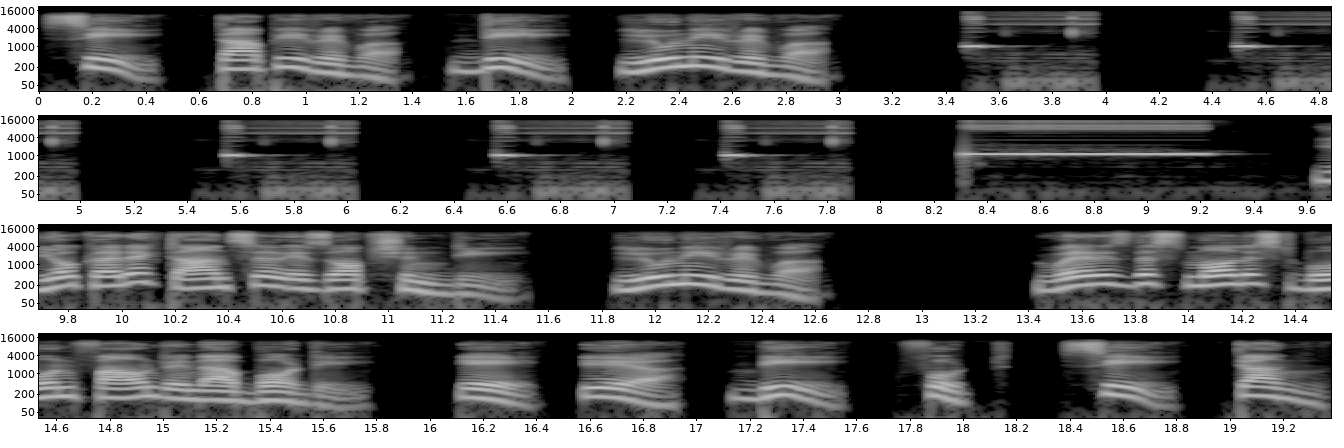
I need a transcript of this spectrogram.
C. Tapi River. D. Luni River. Your correct answer is option D. Luni River. Where is the smallest bone found in our body? A. Ear. B. Foot. C. Tongue.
